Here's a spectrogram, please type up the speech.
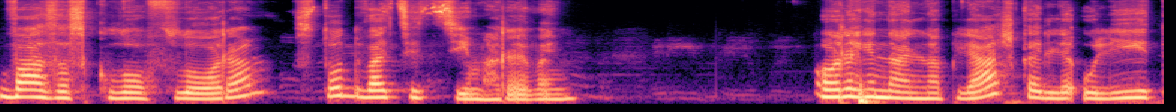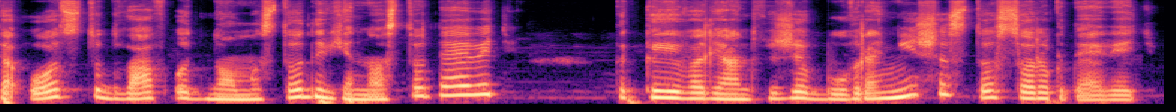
Ваза скло флора 127 гривень. Оригінальна пляшка для олії та оцту 2 в 1 199 Такий варіант вже був раніше 149.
